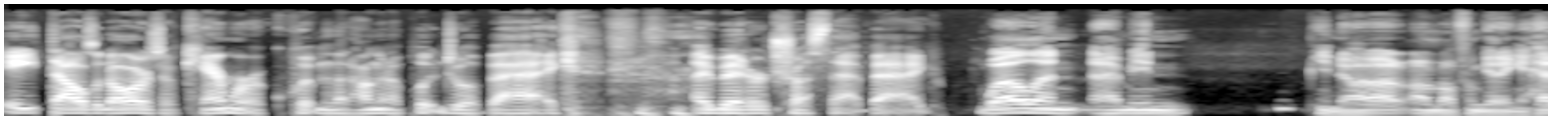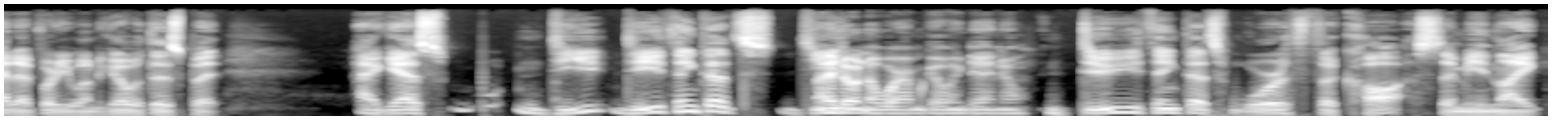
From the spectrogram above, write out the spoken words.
Eight thousand dollars of camera equipment that I'm going to put into a bag. I better trust that bag. Well, and I mean, you know, I don't know if I'm getting ahead of where you want to go with this, but I guess do you do you think that's do you, I don't know where I'm going, Daniel. do you think that's worth the cost? I mean, like,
